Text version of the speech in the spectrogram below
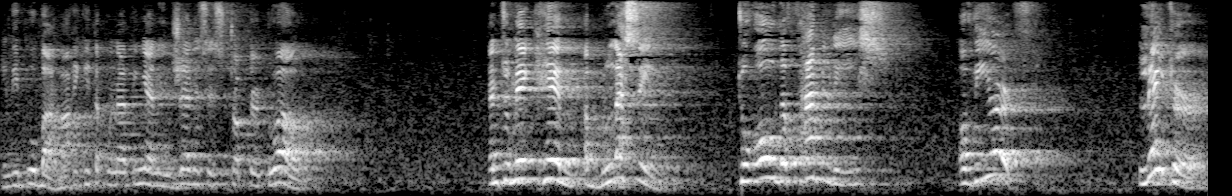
Hindi po ba? Makikita po natin yan in Genesis chapter 12. And to make him a blessing to all the families of the earth. Later,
